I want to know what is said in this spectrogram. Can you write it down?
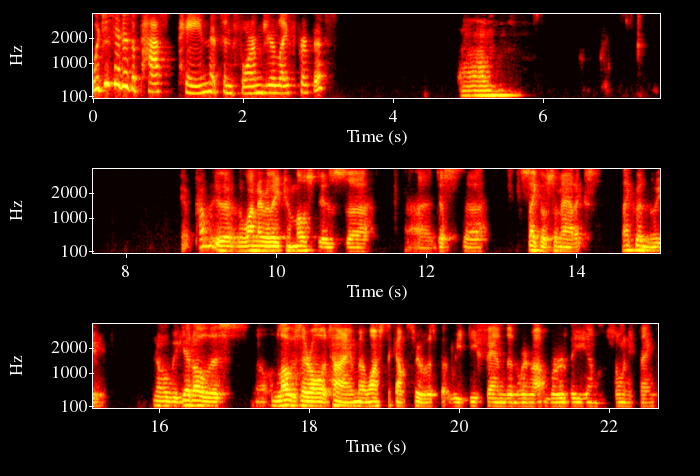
would you say there's a past pain that's informed your life purpose? Um, yeah, probably the, the one I relate to most is uh, uh, just uh, psychosomatics. Think when we, you know, we get all this, you know, love's there all the time and wants to come through us, but we defend and we're not worthy and so many things.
